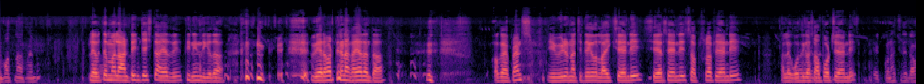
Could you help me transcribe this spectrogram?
ఇవ్వతున్నా ఫ్రెండ్. లేకపోతే మళ్ళీ అంటించేస్తే అయ్యది తినింది కదా. వేరే వాడు నాకు అయ్యదంతా ఓకే ఫ్రెండ్స్ ఈ వీడియో నచ్చితే కదా లైక్ చేయండి షేర్ చేయండి సబ్స్క్రైబ్ చేయండి అలాగే కొద్దిగా సపోర్ట్ చేయండి. ఎక్కువ నచ్చితే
